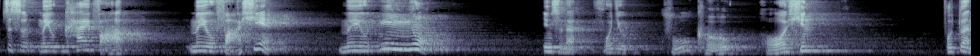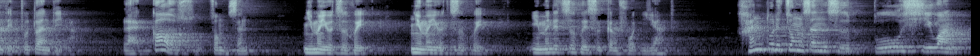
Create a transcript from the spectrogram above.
只是没有开发，没有发现，没有运用，因此呢，佛就苦口婆心，不断的、不断的呀，来告诉众生：你们有智慧，你们有智慧，你们的智慧是跟佛一样的。很多的众生是不希望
